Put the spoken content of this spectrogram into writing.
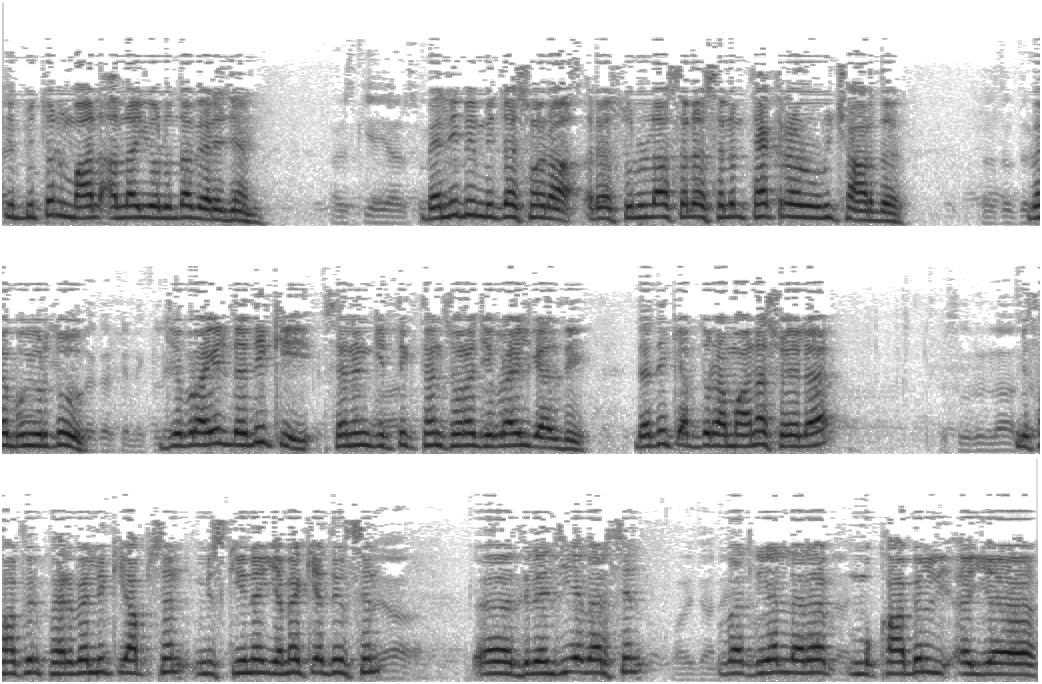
ki bütün mal Allah yolunda vereceğim. Belli bir müddet sonra Resulullah sallallahu aleyhi ve sellem tekrar onu çağırdı ve buyurdu. Cibrail dedi ki senin gittikten sonra Cibrail geldi. Dedi ki Abdurrahman'a söyle misafirperverlik yapsın, miskine yemek yedirsin, e, dilenciye versin ve diğerlere mukabil e, e,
